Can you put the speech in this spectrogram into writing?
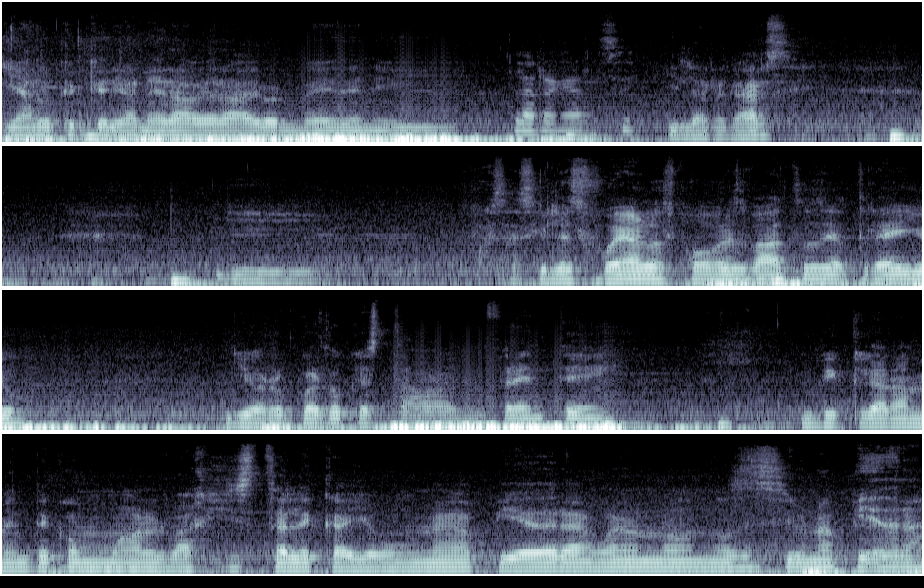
ya lo que querían era ver a Iron Maiden y Largarse. y largarse. Y pues así les fue a los pobres vatos de Atreyu. Yo recuerdo que estaba enfrente, vi claramente como al bajista le cayó una piedra, bueno, no, no sé si una piedra,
